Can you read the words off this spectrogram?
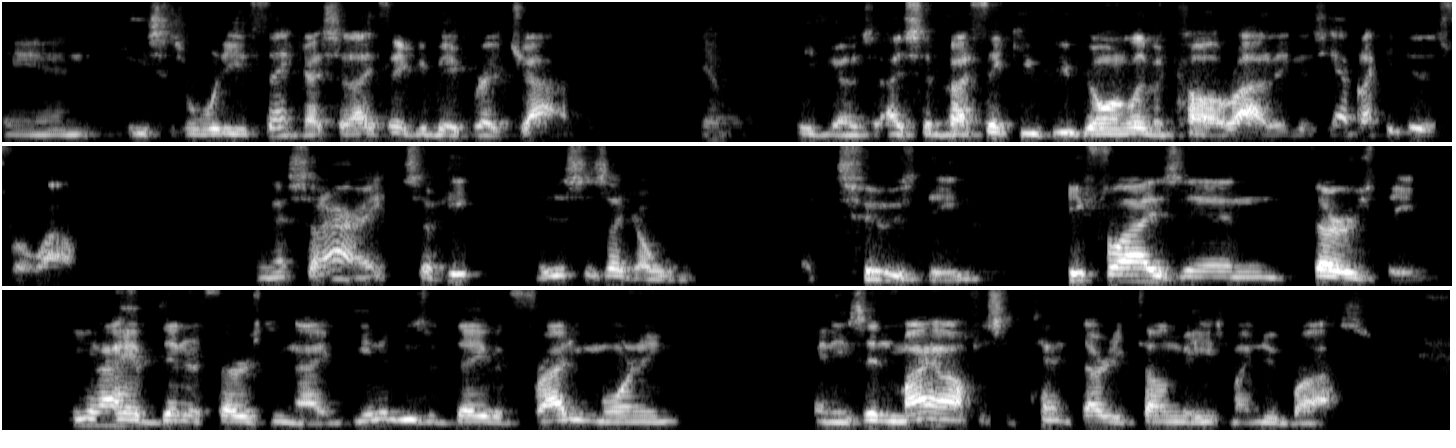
and he says, Well, what do you think? I said, I think it'd be a great job. Yep. He goes, I said, But I think you, you go and live in Colorado. He goes, Yeah, but I can do this for a while. And I said, all right. So he, this is like a, a Tuesday. He flies in Thursday. He and I have dinner Thursday night. He interviews with David Friday morning, and he's in my office at 10:30 telling me he's my new boss.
